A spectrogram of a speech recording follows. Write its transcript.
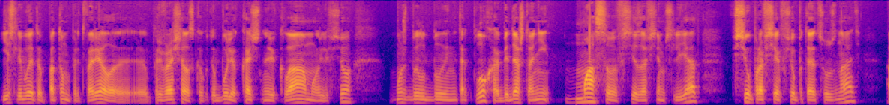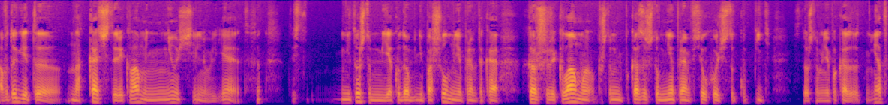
если бы это потом притворяло, э, превращалось в какую-то более качественную рекламу или все, может, было бы не так плохо. А беда, что они массово все за всем следят, все про всех, все пытаются узнать, а в итоге это на качество рекламы не очень сильно влияет. То есть не то, чтобы я куда бы ни пошел, мне прям такая хорошая реклама, что мне показывает, что мне прям все хочется купить. То, что мне показывают, нет,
